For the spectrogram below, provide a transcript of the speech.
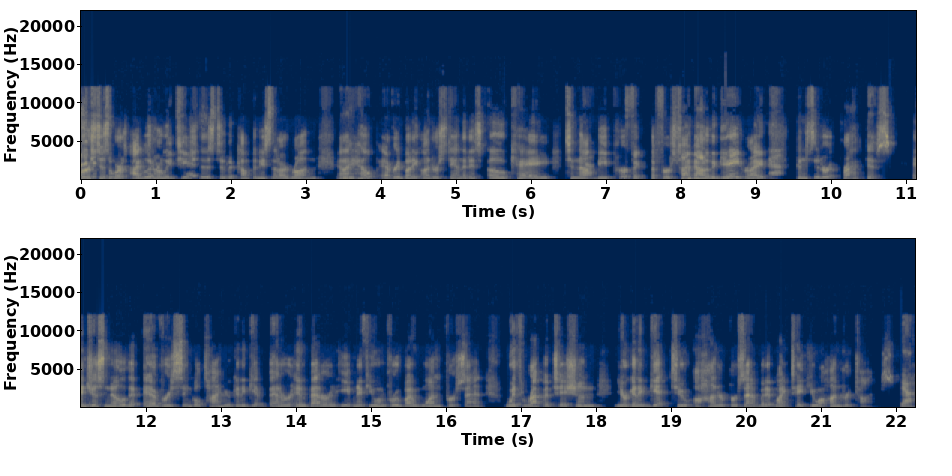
First is the worst. I literally teach this to the companies that I run, and I mm-hmm. help everybody understand that it's okay to not yeah. be perfect the first time out of the gate, right? Yeah. Consider it practice and just know that every single time you're going to get better and better and even if you improve by 1% with repetition you're going to get to 100% but it might take you 100 times. Yeah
